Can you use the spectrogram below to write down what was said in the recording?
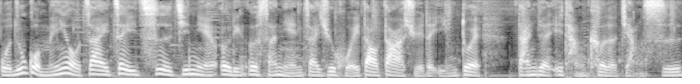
我如果没有在这一次今年二零二三年再去回到大学的营队担任一堂课的讲师，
